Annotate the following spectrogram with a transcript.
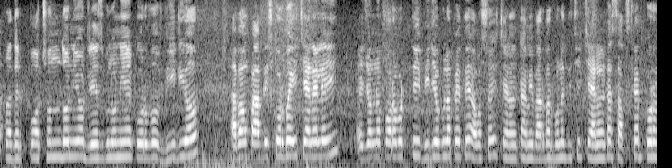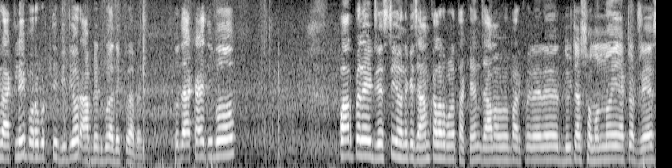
আপনাদের পছন্দনীয় ড্রেসগুলো নিয়ে করব ভিডিও এবং পাবলিশ করব এই চ্যানেলেই এই। জন্য পরবর্তী ভিডিওগুলো পেতে অবশ্যই চ্যানেলটা আমি বারবার বলে দিচ্ছি চ্যানেলটা সাবস্ক্রাইব করে রাখলেই পরবর্তী ভিডিওর আপডেটগুলো দেখতে পাবেন। তো দেখাই দিব পার্পেল এই ড্রেসটি অনেকে জাম কালার বলে থাকেন। জাম এবং পার্পেলের দুইটার সমন্বয়ে একটা ড্রেস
